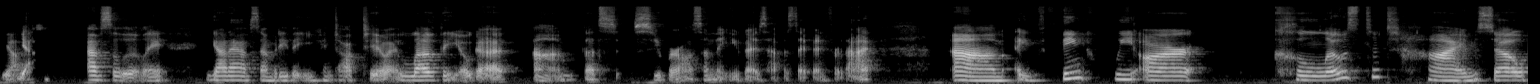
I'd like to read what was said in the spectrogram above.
Yeah. Yeah, absolutely. You got to have somebody that you can talk to. I love the yoga. Um, that's super awesome that you guys have a stipend for that. Um, I think we are close to time. So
